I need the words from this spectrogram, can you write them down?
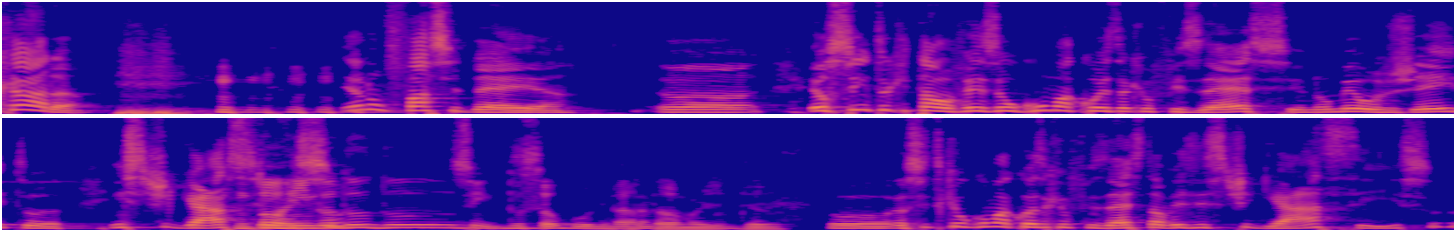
Cara, eu não faço ideia. Ah, eu sinto que talvez alguma coisa que eu fizesse, no meu jeito, instigasse Não tô isso. rindo do, do, Sim. do seu bullying, Tá tá? Pelo amor de Deus. Uh, Eu sinto que alguma coisa que eu fizesse talvez instigasse isso,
